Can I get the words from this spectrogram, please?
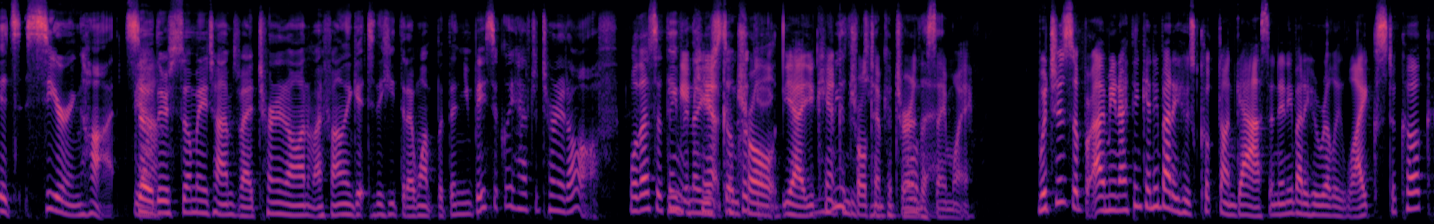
it's searing hot. So Yeah. there's so many times when I turn it on and I finally get to the heat that I want, but then you basically have to turn it off. Well, that's the thing. Even you can't control. cooking. Yeah, you You can't really control can't temperature control in the same way. Which is, a, I mean, I think anybody who's cooked on gas and anybody who really likes to cook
